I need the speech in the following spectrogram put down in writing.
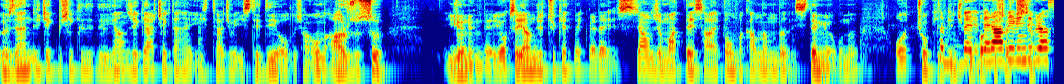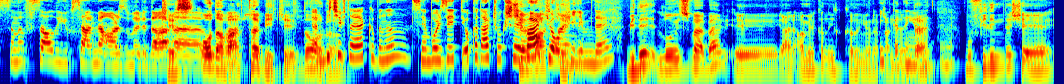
özendirecek bir şekilde değil. Yalnızca gerçekten hani ihtiyacı ve istediği olduğu için. hani onun arzusu yönünde. Yoksa yalnızca tüketmek ve de yalnızca maddeye sahip olmak anlamında istemiyor bunu. O çok tabii ilginç be- bir bakış beraberinde açısı. biraz sınıfsal yükselme arzuları da Kes. e, o da var. tabii ki doğru. Yani bir çift ayakkabının sembolize ettiği o kadar çok şey, Şey var, var ki o ki. filmde. Bir de Louise Weber e, yani Amerika'nın ilk kadın İlk kadın yönetmenlerinden. yönetmeni. Bu filmde şeye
